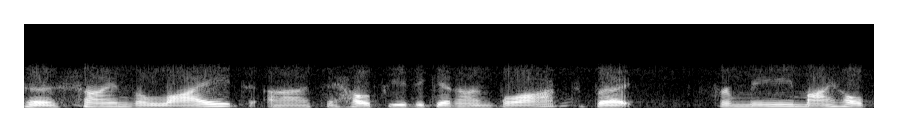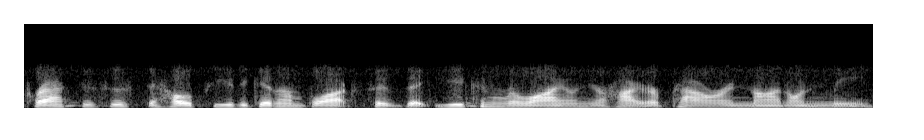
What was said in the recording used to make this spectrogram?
to shine the light, uh, to help you to get unblocked. But for me, my whole practice is to help you to get unblocked so that you can rely on your higher power and not on me.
